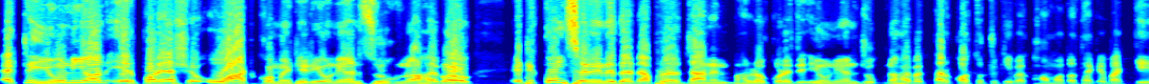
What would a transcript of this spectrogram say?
একটা ইউনিয়ন, এরপরে আসে ওয়ার্ড কমিটির। ইউনিয়ন যুগ্ম আহ্বায়ক, এটি কোন শ্রেণির নেতা এটা আপনারা জানেন ভালো করে, যে ইউনিয়ন যুগ্ম আহ্বায়ক তার কতটুকু বা ক্ষমতা থাকে বা কি?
